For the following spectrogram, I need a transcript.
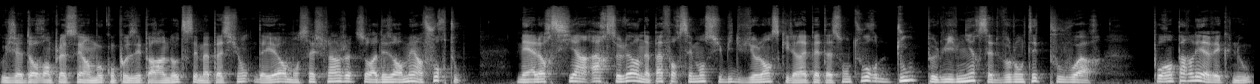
Oui, j'adore remplacer un mot composé par un autre, c'est ma passion. D'ailleurs, mon sèche-linge sera désormais un fourre-tout. Mais alors si un harceleur n'a pas forcément subi de violence qu'il répète à son tour, d'où peut lui venir cette volonté de pouvoir? Pour en parler avec nous,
